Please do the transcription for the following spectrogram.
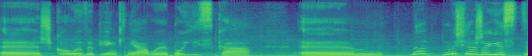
E, Szkoły wypiękniały, boiska. E, No, myślę, że jest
